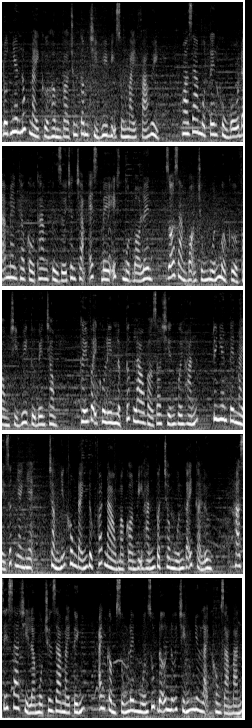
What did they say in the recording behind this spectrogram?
đột nhiên lúc này cửa hầm vào trung tâm chỉ huy bị súng máy phá hủy. Hóa ra một tên khủng bố đã men theo cầu thang từ dưới chân trạm SBX-1 bò lên, rõ ràng bọn chúng muốn mở cửa phòng chỉ huy từ bên trong. Thấy vậy Colin lập tức lao vào giao chiến với hắn, tuy nhiên tên này rất nhanh nhẹn, chẳng những không đánh được phát nào mà còn bị hắn vật cho muốn gãy cả lưng. Hạ sĩ Sa chỉ là một chuyên gia máy tính, anh cầm súng lên muốn giúp đỡ nữ chính nhưng lại không dám bắn.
